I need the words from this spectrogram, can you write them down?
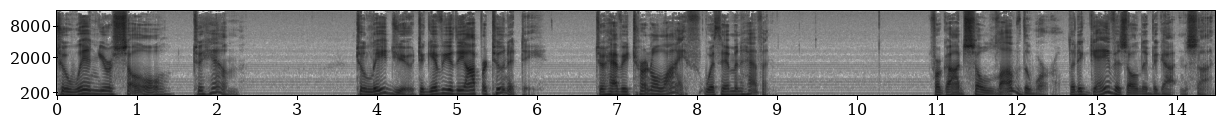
to win your soul to Him, to lead you, to give you the opportunity to have eternal life with Him in heaven. For God so loved the world that He gave His only begotten Son,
